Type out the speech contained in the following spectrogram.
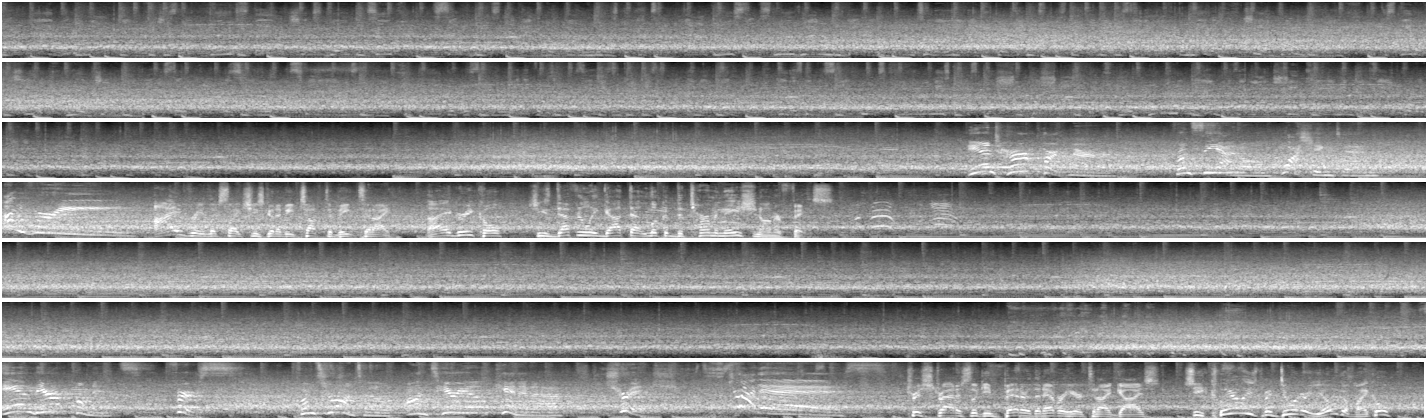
Looks like she's going to be tough to beat tonight. I agree, Cole. She's definitely got that look of determination on her face. Trish Stratus looking better than ever here tonight, guys. She clearly has been doing her yoga, Michael.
